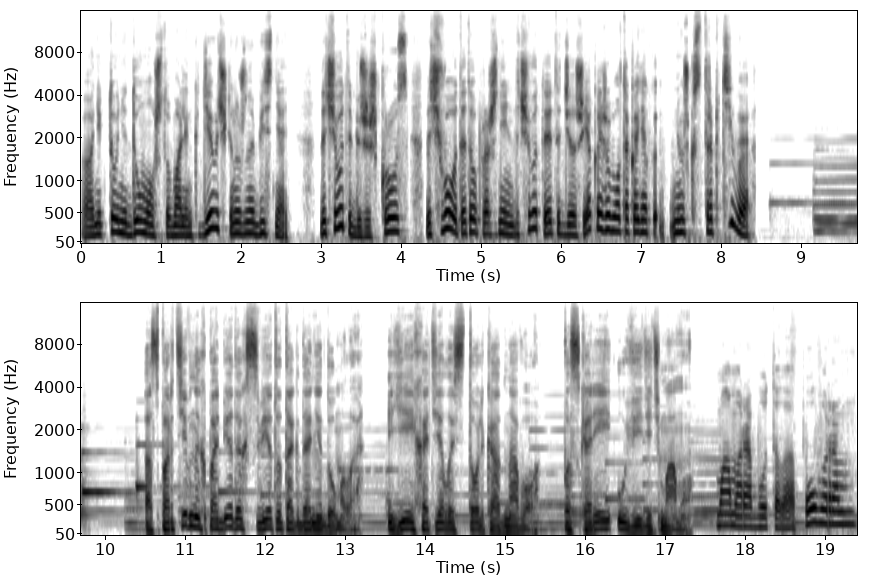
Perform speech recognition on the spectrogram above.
а, никто не думал, что маленькой девочке нужно объяснять, для чего ты бежишь кросс, для чего вот это упражнение, для чего ты это делаешь. Я, конечно, была такая немножко строптивая. О спортивных победах Света тогда не думала. Ей хотелось только одного – поскорей увидеть маму. Мама работала поваром,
